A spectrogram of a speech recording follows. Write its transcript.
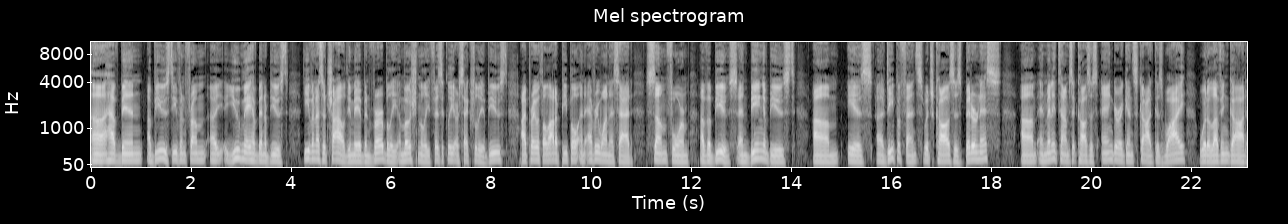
uh, have been abused, even from uh, you may have been abused even as a child, you may have been verbally, emotionally, physically, or sexually abused. I pray with a lot of people, and everyone has had some form of abuse. And being abused um, is a deep offense, which causes bitterness. Um, and many times it causes anger against God because why would a loving God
